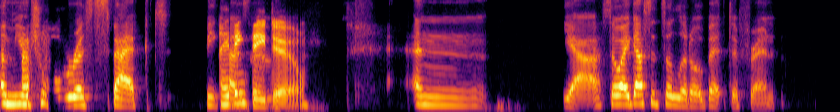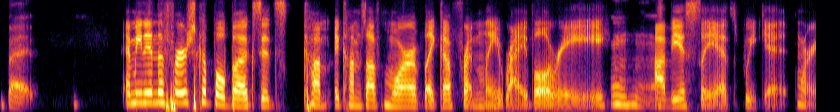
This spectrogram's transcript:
a mutual respect because I think they do. and yeah so i guess it's a little bit different but I mean, in the first couple books, it's come it comes off more of like a friendly rivalry. mhm. Obviously, as we get more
